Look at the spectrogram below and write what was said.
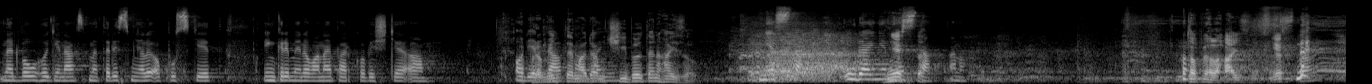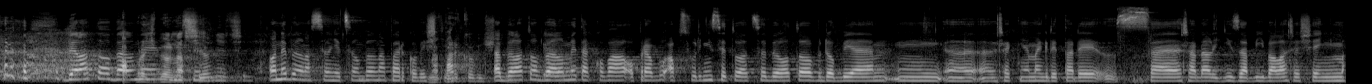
nedvou hodinách jsme tedy směli opustit inkriminované parkoviště a odjet a promiňte, madam, čí byl ten hajzel? Města, údajně města, města ano. To byl hajzel. Města? Byla to velmi... A proč byl na silnici? On nebyl na silnici, on byl na parkovišti. Na parkovišti. A byla to velmi taková opravdu absurdní situace. Bylo to v době, mm, eh, řekněme, kdy tady se řada lidí zabývala řešením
